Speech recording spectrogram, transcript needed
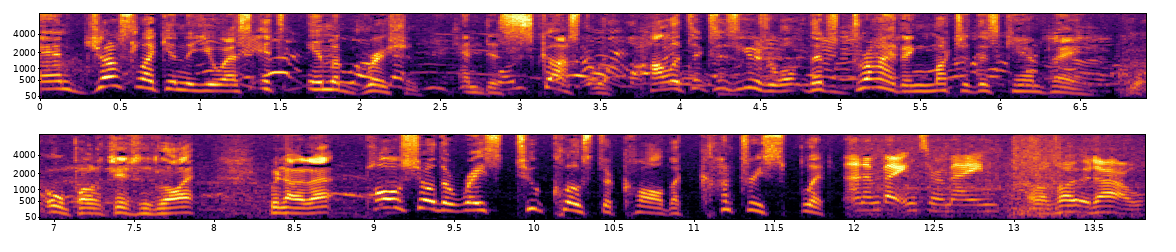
And just like in the U.S., it's immigration and disgust with politics as usual that's driving much of this campaign. All politicians lie. We know that. Polls show the race too close to call, the country split. and I'm voting to remain. I voted out.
